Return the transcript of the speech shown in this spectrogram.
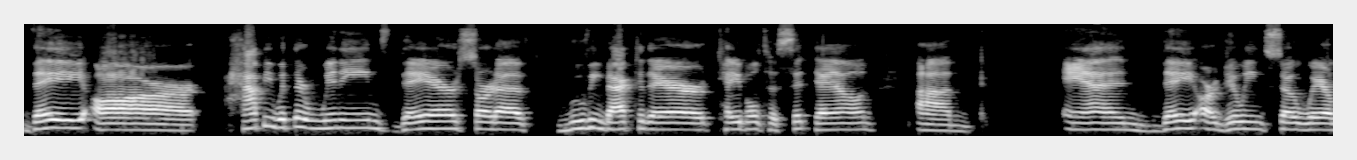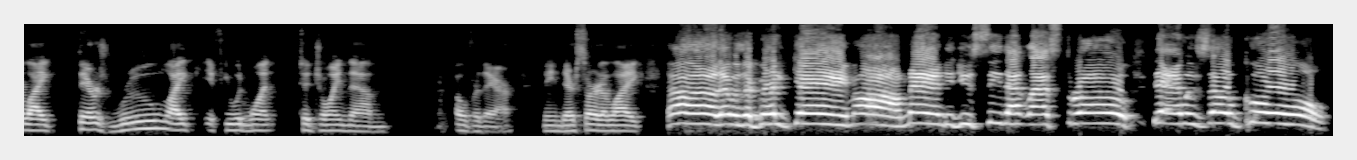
they are happy with their winnings. They're sort of moving back to their table to sit down. Um, and they are doing so where like there's room like if you would want to join them over there I mean, they're sort of like, oh, that was a great game. Oh, man, did you see that last throw? That was so cool.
